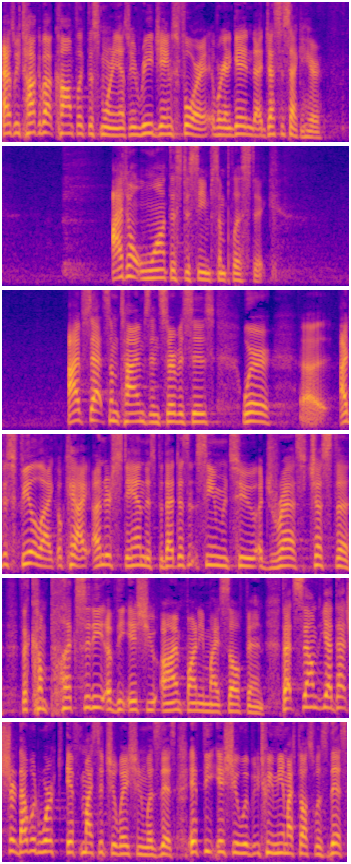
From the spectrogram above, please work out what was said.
as we talk about conflict this morning, as we read James 4, we're going to get into just a second here. I don't want this to seem simplistic. I've sat sometimes in services where uh, I just feel like, okay, I understand this, but that doesn't seem to address just the, the complexity of the issue I'm finding myself in. That sounds, yeah, that sure, that would work if my situation was this, if the issue between me and my spouse was this,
